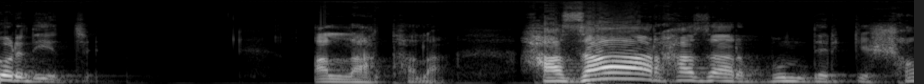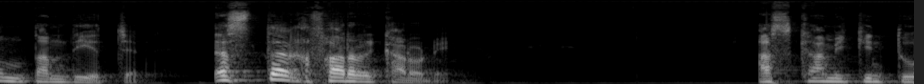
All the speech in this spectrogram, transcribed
করে দিয়েছে, আল্লাহ তালা হাজার হাজার বোনদেরকে সন্তান দিয়েছেন ইস্তেগফারের কারণে। আজকে আমি কিন্তু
